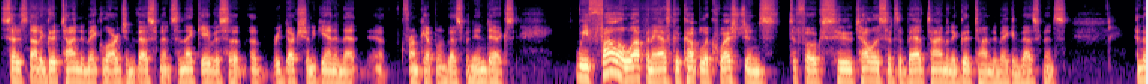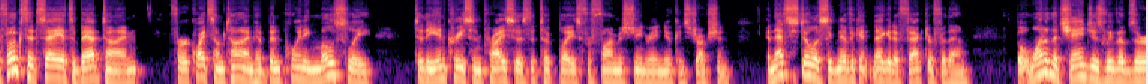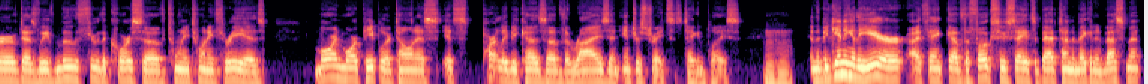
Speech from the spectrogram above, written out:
said it's not a good time to make large investments. And that gave us a, a reduction again in that uh, farm capital investment index we follow up and ask a couple of questions to folks who tell us it's a bad time and a good time to make investments. And the folks that say it's a bad time for quite some time have been pointing mostly to the increase in prices that took place for farm machinery and new construction. And that's still a significant negative factor for them. But one of the changes we've observed as we've moved through the course of 2023 is more and more people are telling us it's partly because of the rise in interest rates that's taken place. Mm-hmm. In the beginning of the year, I think of the folks who say it's a bad time to make an investment,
